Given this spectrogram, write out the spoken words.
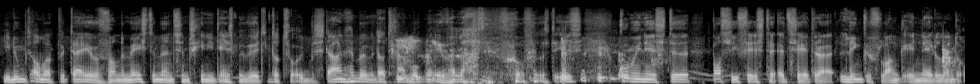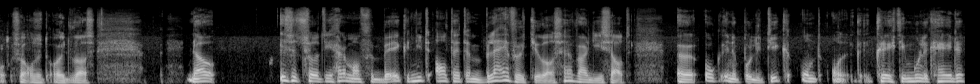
je noemt allemaal partijen waarvan de meeste mensen misschien niet eens meer weten dat ze ooit bestaan hebben. Dat gaan we ook maar even laten voor wat het is. Communisten, pacifisten, et cetera. Linkerflank in Nederland, zoals het ooit was. Nou, is het zo dat die Herman Verbeek niet altijd een blijvertje was hè, waar die zat. Uh, ook in de politiek kreeg hij moeilijkheden.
